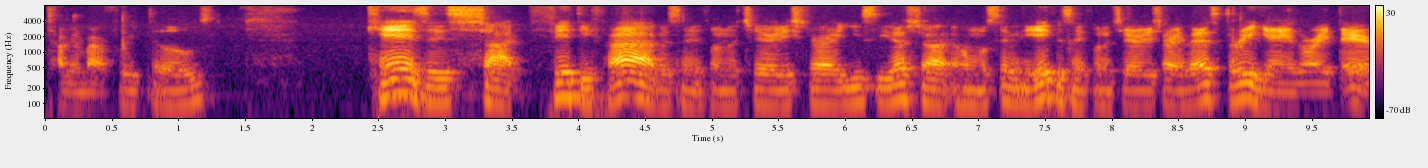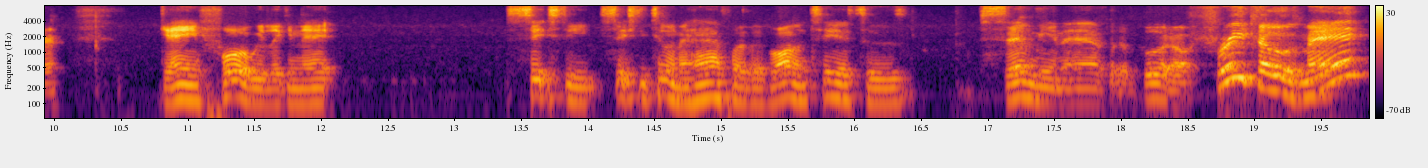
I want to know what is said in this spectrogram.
talking about free throws. Kansas shot 55% from the charity stripe. UCF shot almost 78% from the charity stripe. That's three games right there. Game four, we're looking at 60, 62 and a half for the volunteers to 70 and a half for the Bulldogs. Free throws, man.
